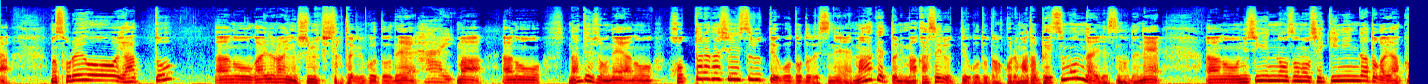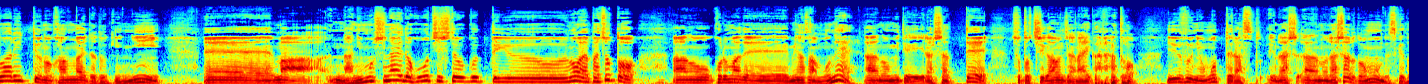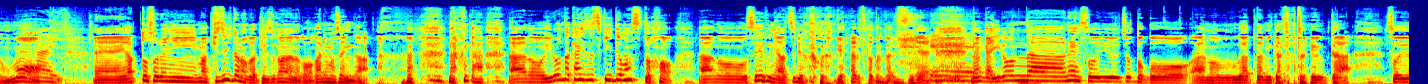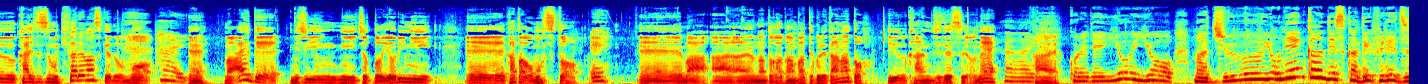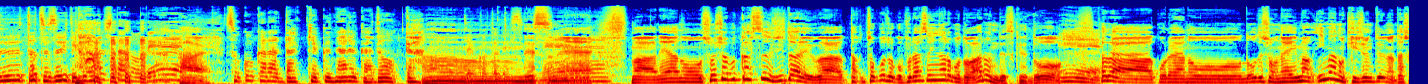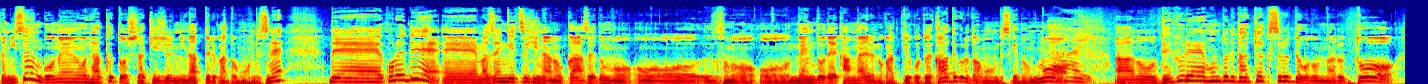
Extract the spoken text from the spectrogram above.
まあ、それをやっと、あの、ガイドラインを示したということで、はい、まあ、あの、なんていうんでしょうね、あの、ほったらかしにするっていうこととですね、マーケットに任せるっていうこととは、これまた別問題ですのでね、あの、日銀のその責任だとか役割っていうのを考えたときに、えー、まあ、何もしないで放置しておくっていうのは、やっぱりちょっと、あの、これまで皆さんもね、あの、見ていらっしゃって、ちょっと違うんじゃないかなというふうに思ってらっしらっしあのらっしゃると思うんですけども、はい、えー、やっとそれに、まあ、気づいたのか気づかないのかわかりませんが、なんか、あの、いろんな解説聞いてますと、あの、政府に圧力をかけられたとかですね、えー、なんかいろんなね、そういうちょっとこう、あの、うがった見方というか、そういう解説も聞かれますけども、はい、えまあ、あえて日銀にちょっとよりに、えー、肩を持つと、ええー、まああ、なんとか頑張ってくれたなという感じですよね。はい。はい、これでいよいよ、まあ、14年間ですか、デフレずっと続いてきましたので、はい、そこから脱却なるかどうか、ということですね。ですね。まあね、あの、消費者物価指数自体はちょこちょこプラスになることはあるんですけど、えー、ただ、これあの、どうでしょうね、今、今の基準というのは確か2005年を100とした基準になってるかと思うんですね。で、これで、えー、まあ、前月比なのか、それとも、おその、年度で考えるのかっていうことで変わってくるとは思うんですけども、はい、あの、デフレ本当に脱却するってことになると、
